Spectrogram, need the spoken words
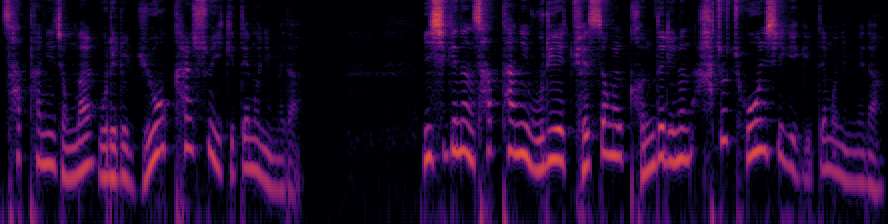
사탄이 정말 우리를 유혹할 수 있기 때문입니다. 이 시기는 사탄이 우리의 죄성을 건드리는 아주 좋은 시기이기 때문입니다.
